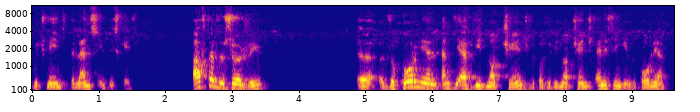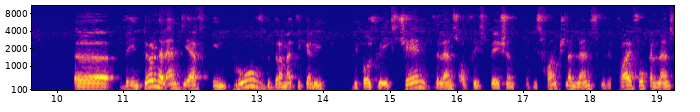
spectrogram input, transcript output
which means the lens in this case. After the surgery, uh, the corneal MTF did not change because we did not change anything in the cornea. Uh, the internal MTF improved dramatically because we exchange the lens of this patient, the dysfunctional lens with a trifocal lens,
